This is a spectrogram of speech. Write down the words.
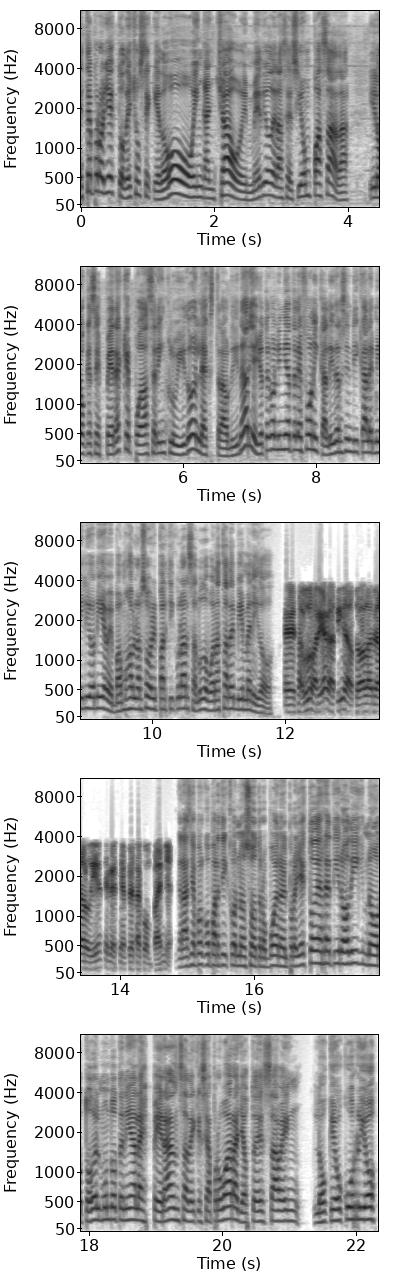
Este proyecto, de hecho, se quedó enganchado en medio de la sesión pasada y lo que se espera es que pueda ser incluido en la extraordinaria. Yo tengo línea telefónica, líder sindical Emilio Nieves. Vamos a hablar sobre el particular. Saludos, buenas tardes, bienvenido. Eh, saludos, Ariaga, a ti, a toda la audiencia que siempre te acompaña. Gracias por compartir con nosotros. Bueno, el proyecto de retiro digno, todo el mundo tenía la esperanza de que se aprobara. Ya ustedes saben lo que ocurrió.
